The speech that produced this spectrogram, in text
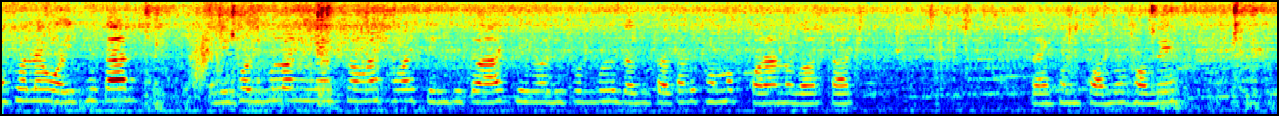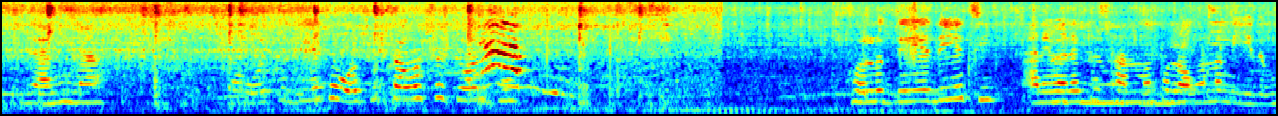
আসলে ঐশিকার রিপোর্টগুলো নিয়ে একটু আমরা সবাই চিন্তিত আছি এবার রিপোর্টগুলো যত তাড়াতাড়ি সম্ভব করানো দরকার। তো এখন কবে হবে জানি না। ওষুধ দিয়েছে, ওষুধটা অবশ্য চলছে। হলুদ দিয়ে দিয়েছি, আর এবার একটু স্বাদ মতো লবণও দিয়ে দেবো।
